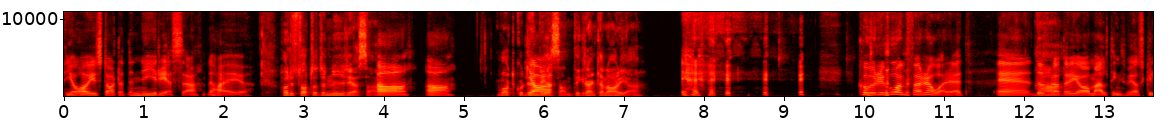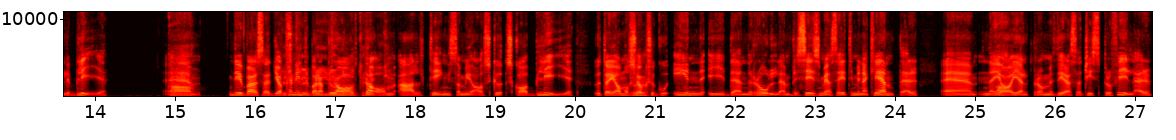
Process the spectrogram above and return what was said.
jag har ju startat en ny resa. Det har jag ju. Har du startat en ny resa? Ja, ja. Vart går den Ja. resan? Till Gran Canaria? Kommer du ihåg förra året? Eh, då Ja. pratade jag om allting som jag skulle bli. Eh, Ja. Det är bara så att jag Du kan inte bara prata om allting som jag ska bli. Utan jag måste Mm. också gå in i den rollen, precis som jag säger till mina klienter eh, när jag Ja. hjälper dem med deras artistprofiler.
